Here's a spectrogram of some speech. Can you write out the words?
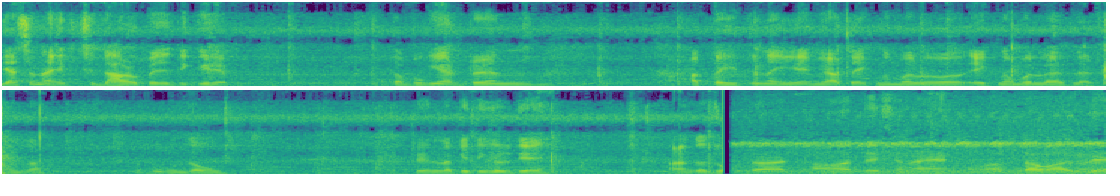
याचं ना एकशे दहा रुपयाचे तिकीट आहे. आता बघूया ट्रेन आत्ता इथे नाही आहे मी आता एक नंबर एक नंबरला आहे प्लॅटफॉर्मला बघून जाऊ. ट्रेनला किती गर्दी आहे. कारण का झोपता ठाणा स्टेशन आहे. आत्ता वाजले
